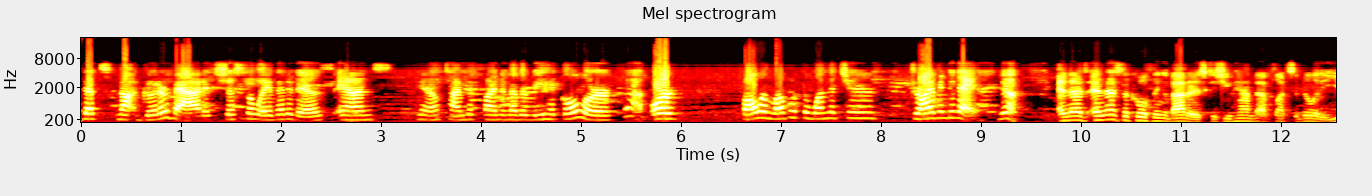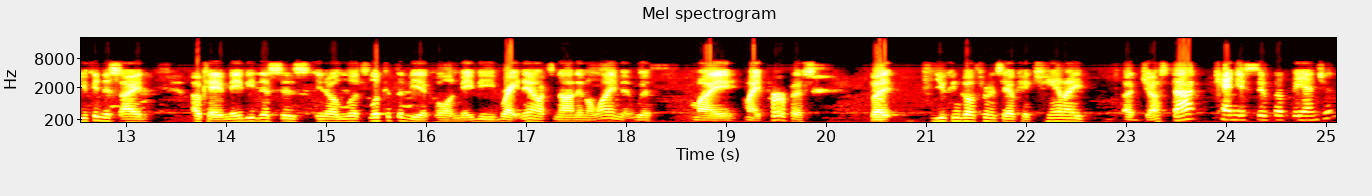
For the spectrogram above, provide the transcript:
that's not good or bad. It's just the way that it is and you know, time to find another vehicle or Yeah. or fall in love with the one that you're driving today. Yeah, and that's and that's the cool thing about it is because you have that flexibility. You can decide, okay, maybe this is you know let's look at the vehicle and maybe right now it's not in alignment with my my purpose, but you can go through and say, okay, can I adjust that? Can you soup up the engine?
